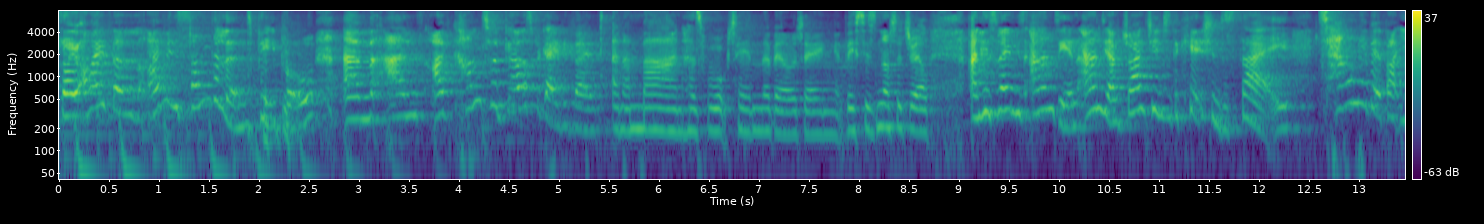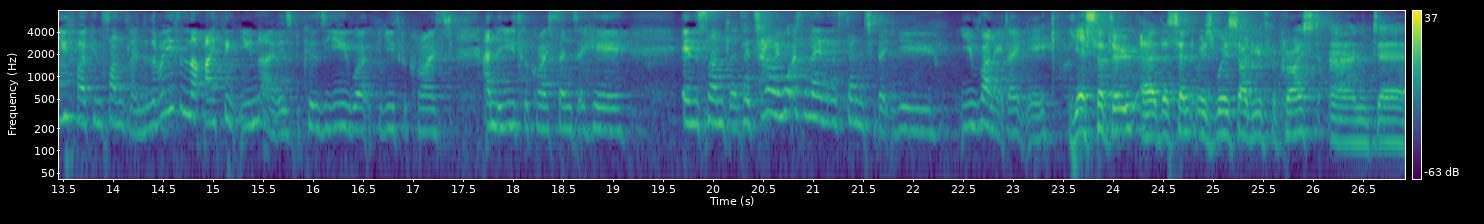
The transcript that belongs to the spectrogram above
So I've um, I'm in Sunderland, people, um, and I've come to a girls' brigade event, and a man has walked in the building. This is not a drill, and his name is Andy. And Andy, I've dragged you into the kitchen to say, tell me a bit about youth work in Sunderland. And the reason that I think you know is because you work for Youth for Christ and the Youth for Christ Centre here in Sunderland. So tell me, what is the name of the centre that you you run it, don't you? Yes, I do. Uh, the centre is Wearside Youth for Christ, and uh,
